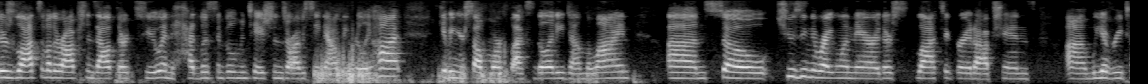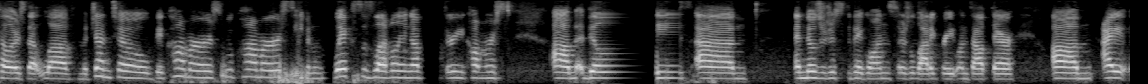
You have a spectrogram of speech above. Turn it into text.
There's lots of other options out there too, and headless implementations are obviously now getting really hot, giving yourself more flexibility down the line. Um, so choosing the right one there, there's lots of great options. Um, we have retailers that love Magento, BigCommerce, WooCommerce, even Wix is leveling up their e-commerce um, abilities. Um, and those are just the big ones. There's a lot of great ones out there. Um, I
